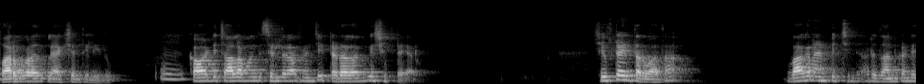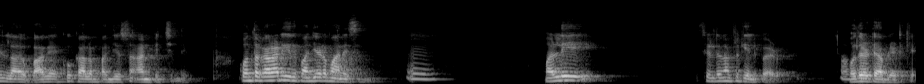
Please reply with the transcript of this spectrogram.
ఫార్మకాలజికల్ యాక్షన్ తెలియదు కాబట్టి చాలామంది సిల్డరాఫ్ నుంచి టెడరాఫ్కి షిఫ్ట్ అయ్యారు. షిఫ్ట్ అయిన తర్వాత బాగానే అనిపించింది. అరే దానికంటే ఇది బాగా ఎక్కువ కాలం పనిచేస్తుంది అనిపించింది. కొంతకాలానికి ఇది పనిచేయడం మానేసింది. మళ్ళీ సిల్డరాఫ్కి వెళ్ళిపోయాడు. మొదటి ట్యాబ్లెట్కి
